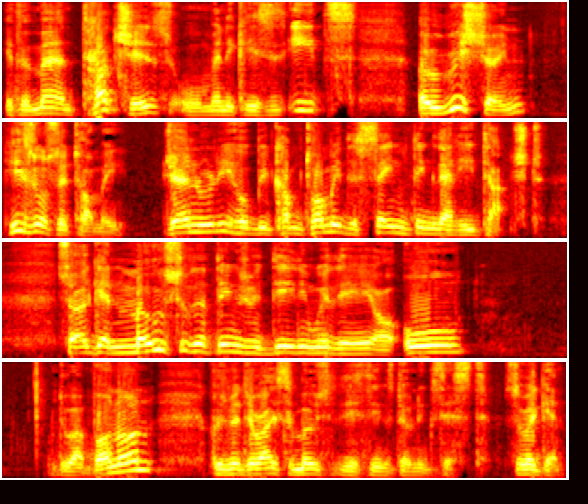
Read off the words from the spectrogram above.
If a man touches, or in many cases eats, a rishon, he's also tome. Generally, he'll become Tommy the same thing that he touched. So again, most of the things we're dealing with here are all Durabonon, because Midiraisa, most of these things don't exist. So again,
